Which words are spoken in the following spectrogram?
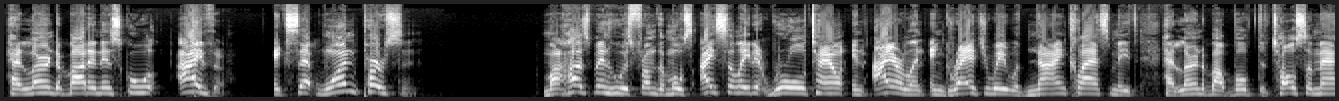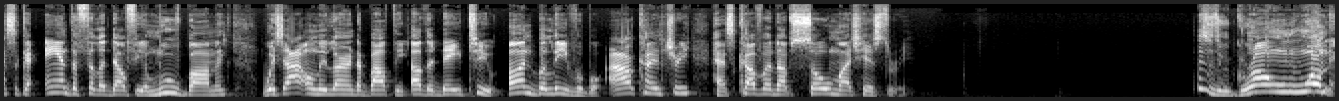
had learned about it in school either, except one person. My husband, who is from the most isolated rural town in Ireland and graduated with nine classmates, had learned about both the Tulsa massacre and the Philadelphia move bombings, which I only learned about the other day, too. Unbelievable. Our country has covered up so much history. This is a grown woman.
